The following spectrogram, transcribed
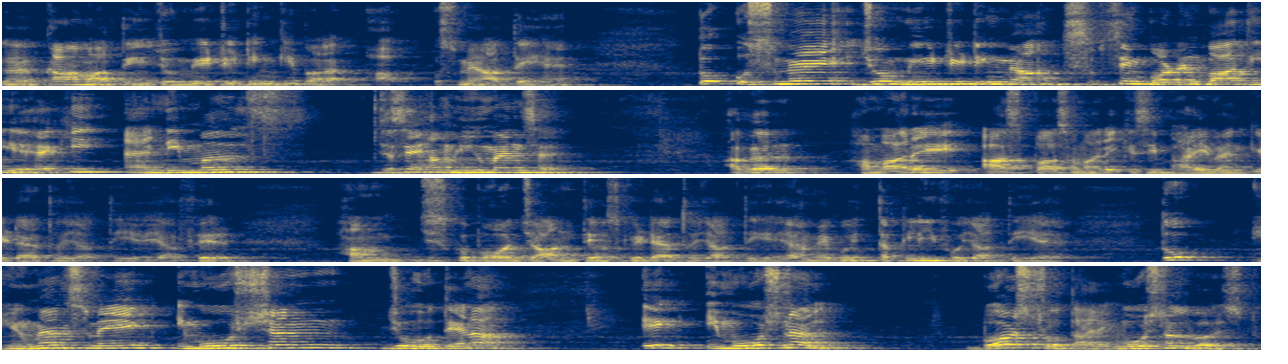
काम आते हैं, जो मीट ईटिंग के उसमें आते हैं तो उसमें जो मीट ईटिंग में सबसे इंपॉर्टेंट बात यह है कि एनिमल्स जैसे हम ह्यूमंस हैं, अगर हमारे आसपास हमारे किसी भाई बहन की डेथ हो जाती है, या फिर हम जिसको बहुत जानते हैं उसकी डेथ हो जाती है, या हमें कोई तकलीफ़ हो जाती है तो ह्यूमंस में एक इमोशन जो होते हैं ना, एक इमोशनल बर्स्ट होता है, इमोशनल बर्स्ट।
